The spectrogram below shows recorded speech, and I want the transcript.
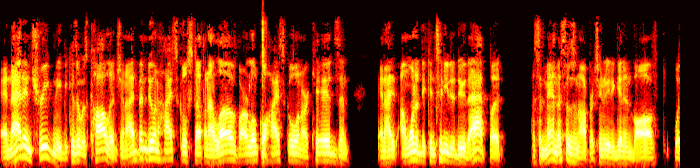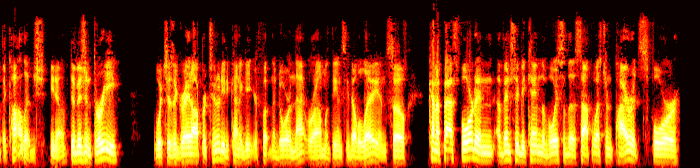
And that intrigued me because it was college and I'd been doing high school stuff and I love our local high school and our kids and and I, I wanted to continue to do that, but I said, man, this is an opportunity to get involved with the college, you know, division three, which is a great opportunity to kind of get your foot in the door in that realm with the NCAA. And so kind of fast forward and eventually became the voice of the Southwestern Pirates for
